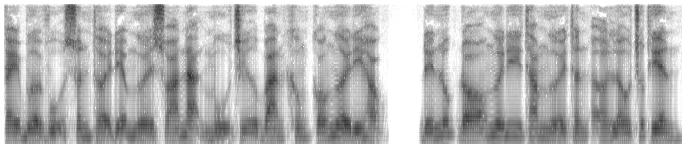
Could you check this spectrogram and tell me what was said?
cái bừa vụ xuân thời điểm ngươi xóa nạn mù chữ ban không có người đi học, đến lúc đó ngươi đi thăm người thân ở lâu chút thiên.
